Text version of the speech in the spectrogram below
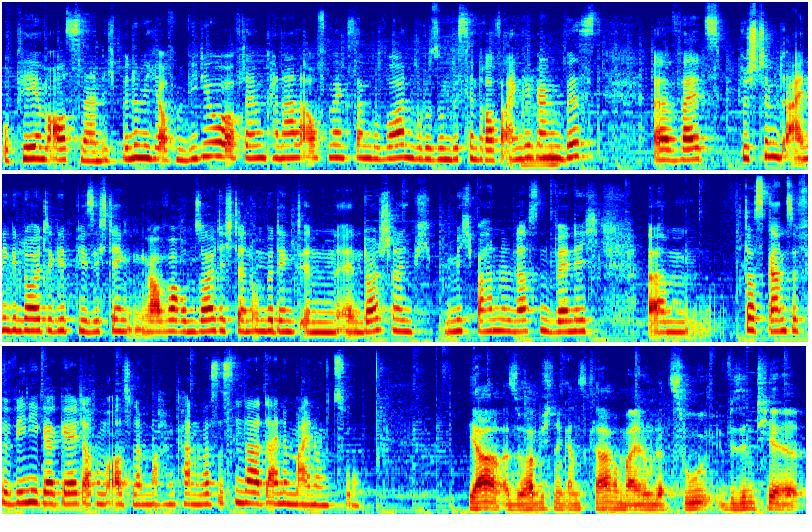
OP im Ausland. Ich bin nämlich auf ein Video auf deinem Kanal aufmerksam geworden, wo du so ein bisschen drauf eingegangen mhm. bist weil es bestimmt einige Leute gibt, die sich denken, oh, warum sollte ich denn unbedingt in, in Deutschland mich, mich behandeln lassen, wenn ich ähm, das Ganze für weniger Geld auch im Ausland machen kann. Was ist denn da deine Meinung zu? Ja, also habe ich eine ganz klare Meinung dazu. Wir sind hier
